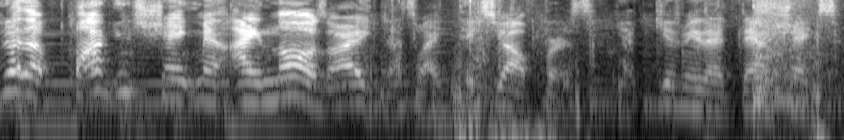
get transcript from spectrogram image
You got a fucking shank, man. I know, alright? That's why I takes you out first. Yeah, give me that damn shanks.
